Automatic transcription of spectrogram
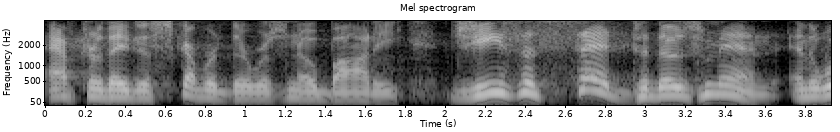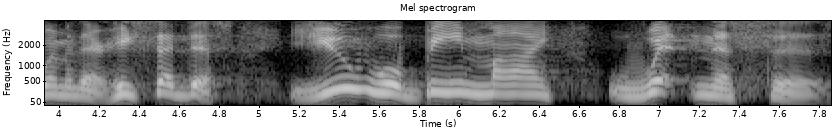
after they discovered there was no body. Jesus said to those men and the women there, He said this, You will be my witnesses.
